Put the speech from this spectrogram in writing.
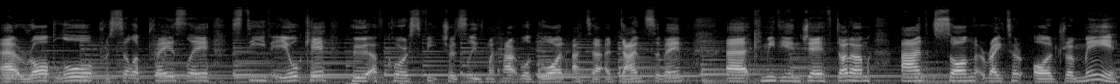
uh, Rob Lowe, Priscilla Presley, Steve Aoki, who of course featured Celine's My Heart Will Go On at a, a dance event, uh, comedian Jeff Dunham, and songwriter Audra Mae.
